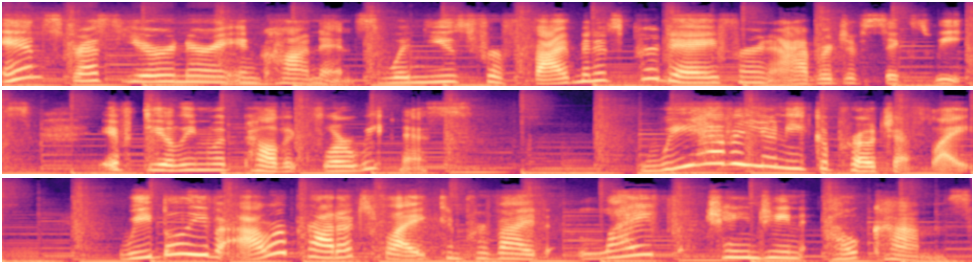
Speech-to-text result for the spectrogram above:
and stress urinary incontinence when used for five minutes per day for an average of six weeks if dealing with pelvic floor weakness. We have a unique approach at Flyte. We believe our product Flyte can provide life changing outcomes,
